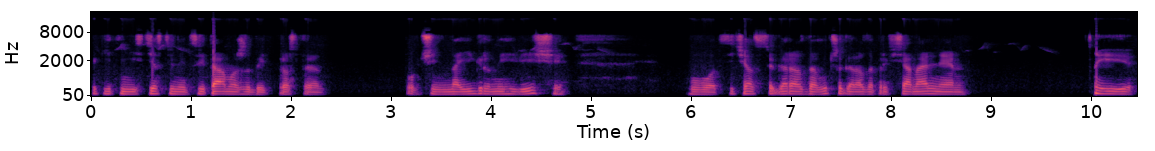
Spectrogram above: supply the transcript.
какие-то неестественные цвета, может быть, просто очень наигранные вещи. Вот, сейчас все гораздо лучше, гораздо профессиональнее. И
